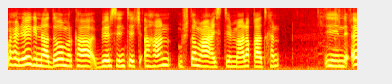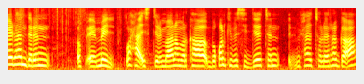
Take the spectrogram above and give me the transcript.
waxaynu eegaynaa haddaba markaa percentage ahaan mujtamaca isticmaalo qaadkan. Hundred of mail waxaa isticmaala markaa boqolkiiba sideetan maxay tole ragga ah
